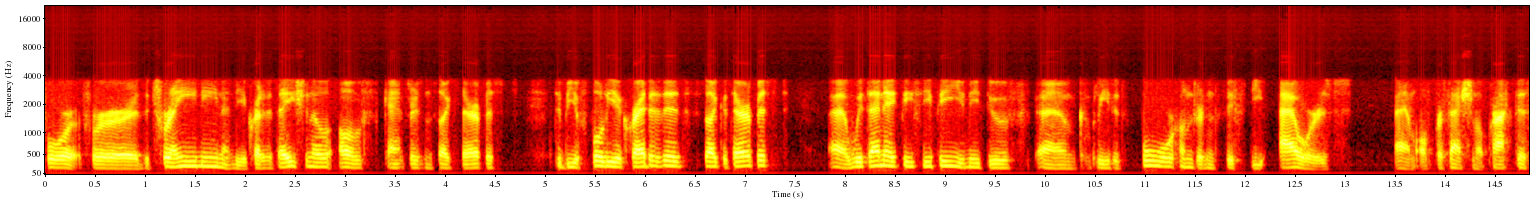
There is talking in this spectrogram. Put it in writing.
for for the training and the accreditation of, of counsellors and psychotherapists to be a fully accredited psychotherapist. Uh, with NAPCP, you need to have um, completed 450 hours um, of professional practice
